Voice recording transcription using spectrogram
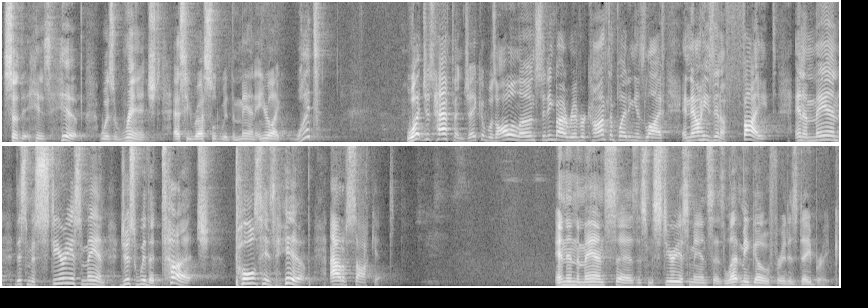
so that his hip was wrenched as he wrestled with the man. And you're like, what? What just happened? Jacob was all alone, sitting by a river, contemplating his life, and now he's in a fight. And a man, this mysterious man, just with a touch, pulls his hip out of socket. And then the man says, this mysterious man says, Let me go, for it is daybreak.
